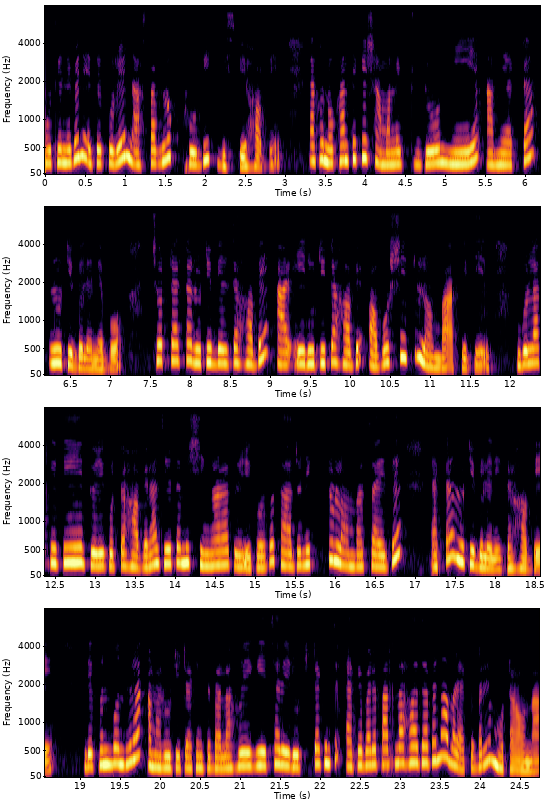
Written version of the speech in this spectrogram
মুথে নেবেন, এতে করে নাস্তাগুলো খুবই ক্রিস্পি হবে। এখন ওখান থেকে সামান্য একটু ডো নিয়ে আমি একটা রুটি বেলে নেব। ছোট্ট একটা রুটি বেলতে হবে, আর এই রুটিটা হবে অবশ্যই একটু লম্বা আকৃতির। গোলাকৃতি তৈরি করতে হবে না, যেহেতু আমি সিঙ্গারা তৈরি করব, তার জন্য একটু লম্বা সাইজের একটা রুটি বেলে নিতে হবে। দেখুন বন্ধুরা, আমার রুটিটা কিন্তু বেলা হয়ে গিয়েছে আর এই রুটিটা কিন্তু একেবারে পাতলা হওয়া যাবে না, আবার একেবারে মোটাও না।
